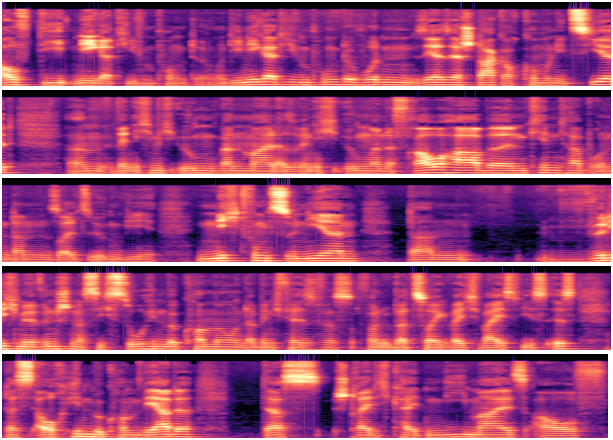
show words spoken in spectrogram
auf die negativen Punkte. Und die negativen Punkte wurden sehr, sehr stark auch kommuniziert. Ähm, wenn ich mich irgendwann mal, also wenn ich irgendwann eine Frau habe, ein Kind habe und dann soll es irgendwie nicht funktionieren, dann würde ich mir wünschen, dass ich es so hinbekomme und da bin ich fest davon überzeugt, weil ich weiß, wie es ist, dass ich auch hinbekommen werde, dass Streitigkeiten niemals auf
